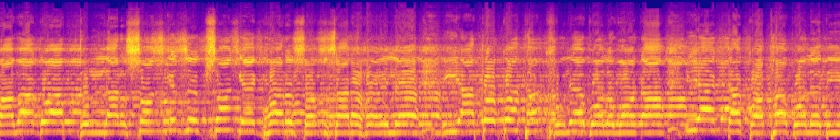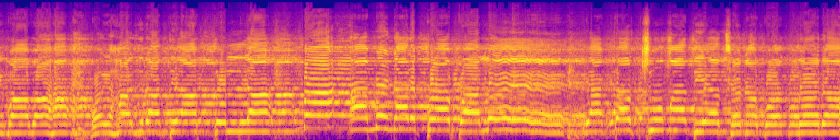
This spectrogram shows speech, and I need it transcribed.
বাবা গো আব্দুল্লাহর সঙ্গে সঙ্গে ঘর সংসার হইল। এত কথা খুলে বলব না, একটা কথা বলে দি বাবা। ওই হাজরাতে আব্দুল্লাহ মা আমেনার কপালে একটা চুমা দিয়েছেন বন্ধরা।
